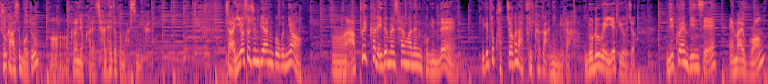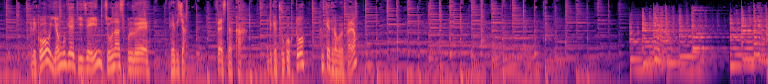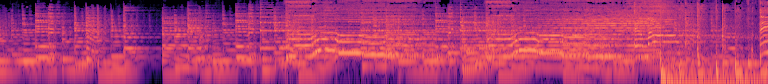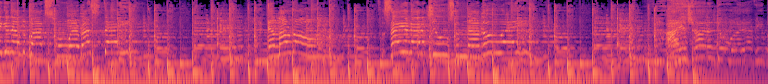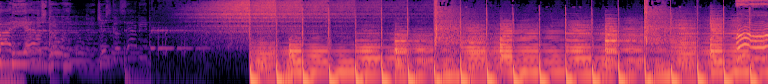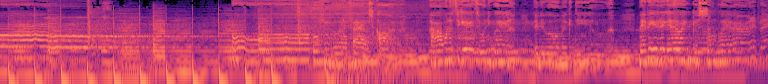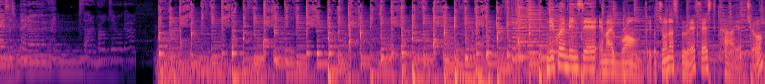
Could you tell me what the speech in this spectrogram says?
두 가수 모두 어, 그런 역할을 잘 해줬던 것 같습니다. 자, 이어서 준비한 곡은요. 어, 아프리카 리듬을 사용하는 곡인데 이게 또 국적은 아프리카가 아닙니다. 노르웨이의 듀오죠. 니코 앤 빈스의 Am I Wrong? 그리고 영국의 DJ인 조나스 블루의 데뷔작 Fast Car 이렇게 두 곡도 함께 들어볼까요? 니코 앤 빈스의 Am I Wrong 그리고 조나스 블루의 Fast Car였죠.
